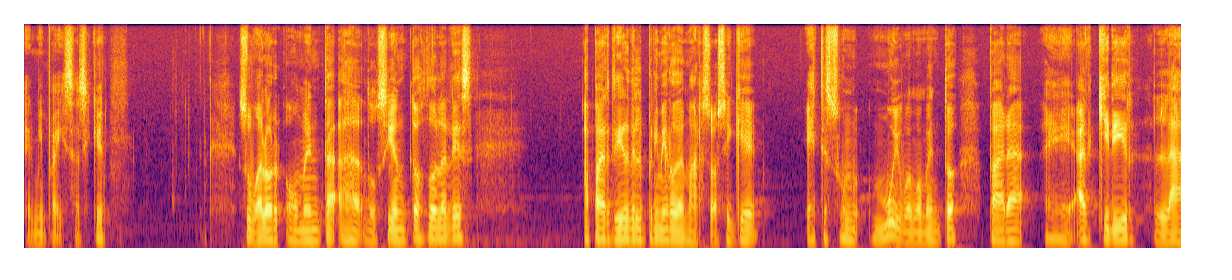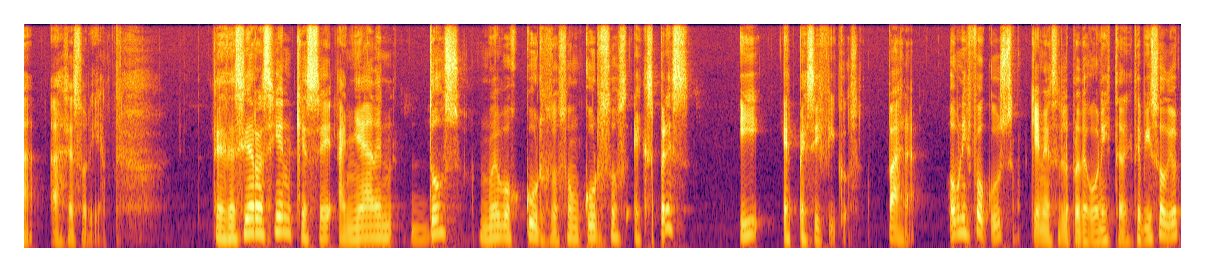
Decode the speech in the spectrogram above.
en mi país. Así que su valor aumenta a 200 dólares a partir del primero de marzo. Así que este es un muy buen momento para eh, adquirir la asesoría. Les decía recién que se añaden dos nuevos cursos. Son cursos express y específicos para OmniFocus, quien es el protagonista de este episodio,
